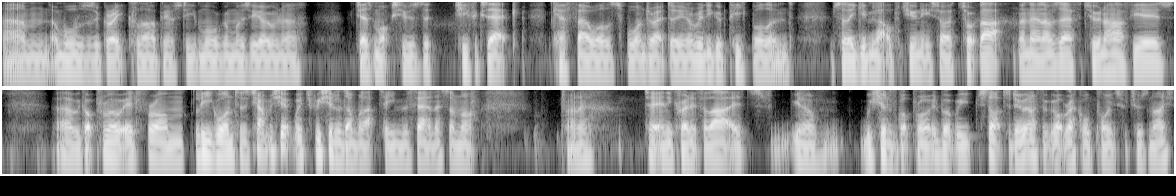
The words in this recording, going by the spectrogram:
Um, and Wolves was a great club. You know, Steve Morgan was the owner. Jez Moxey was the chief exec. Kev Thelwell, the sporting director, you know, really good people. And so they gave me that opportunity. So I took that. And then I was there for two and a half years. Uh, we got promoted from League One to the Championship, which we should have done with that team, in fairness. I'm not trying to take any credit for that. It's, you know, we should have got promoted, but we start to do it. And I think we got record points, which was nice.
